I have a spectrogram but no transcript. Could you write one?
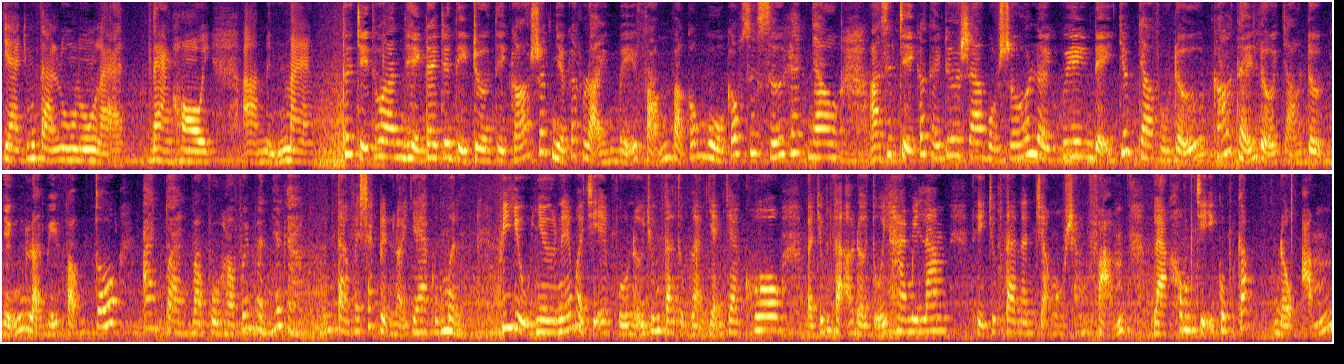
da chúng ta luôn luôn là đàn hồi à, mịn màng. Thưa chị Thu Anh hiện nay trên thị trường thì có rất nhiều các loại mỹ phẩm và có nguồn gốc xuất xứ khác nhau. À, xin chị có thể đưa ra một số lời khuyên để giúp cho phụ nữ có thể lựa chọn được những loại mỹ phẩm tốt an toàn và phù hợp với mình nhất ạ? À? chúng ta phải xác định loại da của mình ví dụ như nếu mà chị em phụ nữ chúng ta thuộc làn dạng da khô và chúng ta ở độ tuổi 25 thì chúng ta nên chọn một sản phẩm là không chỉ cung cấp độ ẩm,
